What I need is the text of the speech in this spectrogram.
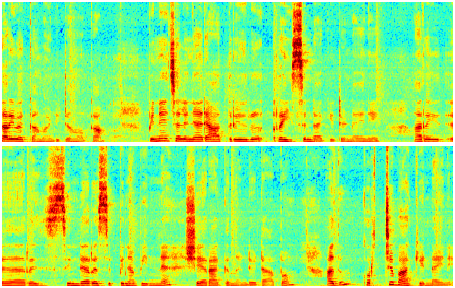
കറി വെക്കാൻ വേണ്ടിയിട്ട് നോക്കാം. പിന്നെ വെച്ചാൽ ഞാൻ രാത്രി ഒരു റൈസ് ഉണ്ടാക്കിയിട്ടുണ്ടതിന് ആ റൈസിന്റെ റെസിപ്പി ഞാൻ പിന്നെ ഷെയർ ആക്കുന്നുണ്ട് കേട്ടോ അപ്പം അതും കുറച്ച് ബാക്കി ഉണ്ടായിന്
